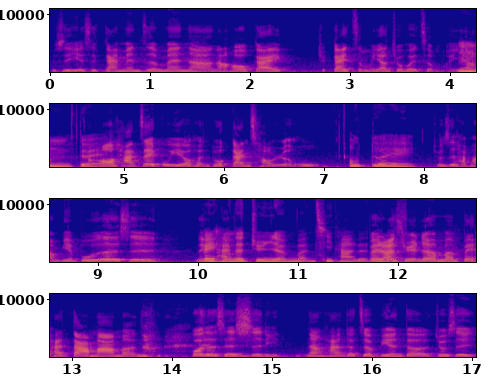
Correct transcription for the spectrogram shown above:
就是也是该 man the man 啊，然后该就该怎么样就会怎么样。嗯，对。然后他这部也有很多甘草人物，哦，对，就是他旁边不是是、那个、北韩的军人们，其他的北韩就是军人们、北韩大妈们，或者是市里南韩的这边的，就是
